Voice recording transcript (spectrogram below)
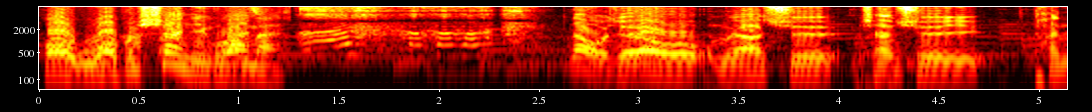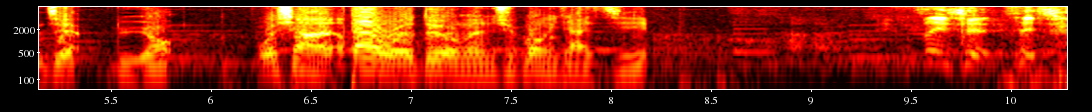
我我不需要你给我买。那我觉得我我们要去想去团建旅游，我想带我的队友们去蹦一下极。这一切，这一切，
